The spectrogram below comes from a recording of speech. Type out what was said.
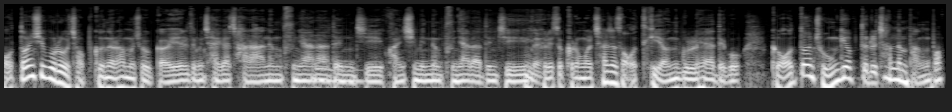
어떤 식으로 접근을 하면 좋을까요? 예를 들면 자기가 잘 아는 분야라든지 음. 관심 있는 분야라든지 네. 그래서 그런 걸 찾아서 어떻게 연구를 해야 되고 그 어떤 좋은 기업들을 찾는 방법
